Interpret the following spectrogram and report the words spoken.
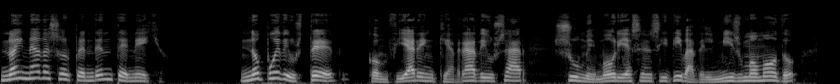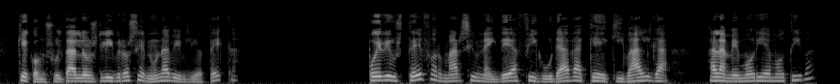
No hay nada sorprendente en ello. No puede usted confiar en que habrá de usar su memoria sensitiva del mismo modo que consulta los libros en una biblioteca. ¿Puede usted formarse una idea figurada que equivalga a la memoria emotiva?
